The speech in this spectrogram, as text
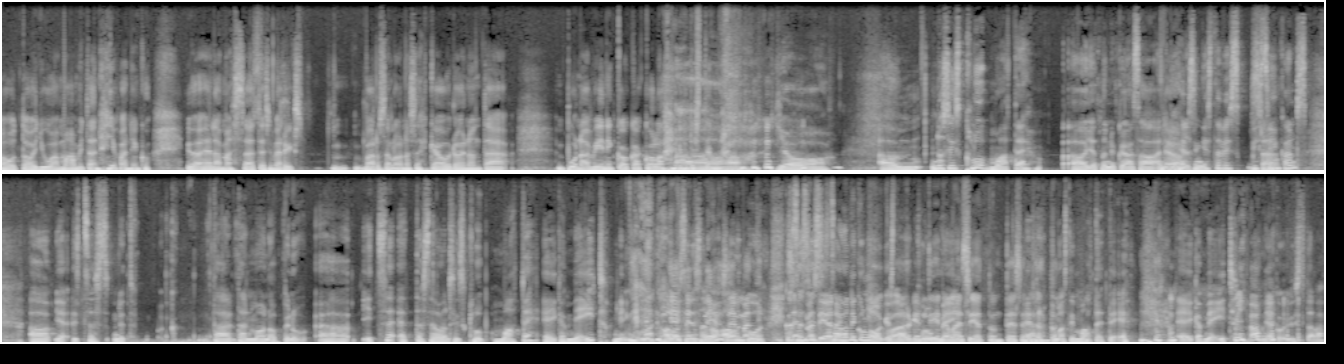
outoa juomaa, mitä ne juo niin kuin yöelämässä? Et esimerkiksi Barcelonassa ehkä oudoin on tämä punaviini Coca-Cola yhdistelmä. Joo. Um, no siis Club Mate, jota nykyään saa ainakin Joo. Helsingistä vissiin kanssa. Uh, ja itse asiassa nyt tämän, mä oon oppinut uh, itse, että se on siis Club Mate eikä Mate, niin kuin mä halusin sanoa Sen alkuun. sen mä siis tiedän, se on niin kuin loogista. argentiinalaisia tuntee sen. Ehdottomasti Mate tee, eikä Mate, niin kuin ystävä.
